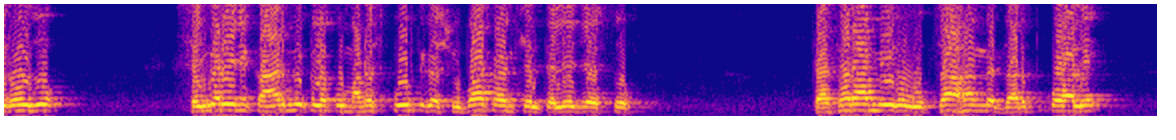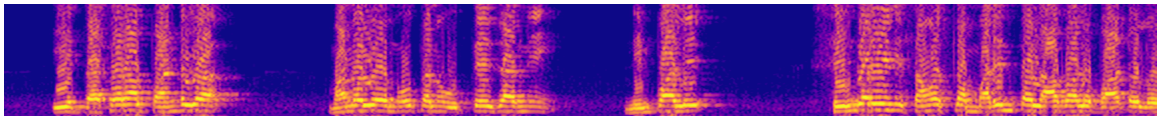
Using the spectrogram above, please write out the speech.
ఈరోజు సింగరేణి కార్మికులకు మనస్ఫూర్తిగా శుభాకాంక్షలు తెలియజేస్తూ దసరా మీరు ఉత్సాహంగా జరుపుకోవాలి. ఈ దసరా పండుగ మనలో నూతన ఉత్తేజాన్ని నింపాలి. సింగరేణి సంస్థ మరింత లాభాల బాటలో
